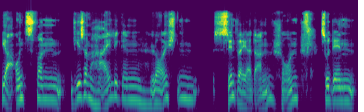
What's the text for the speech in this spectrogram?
Ja, und von diesem heiligen Leuchten sind wir ja dann schon zu den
